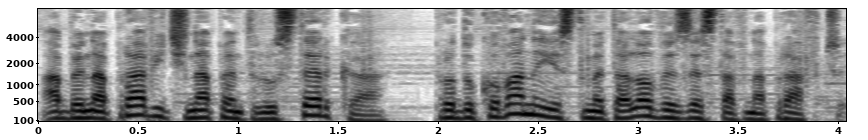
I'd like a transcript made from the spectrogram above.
Aby naprawić napęd lusterka, produkowany jest metalowy zestaw naprawczy.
